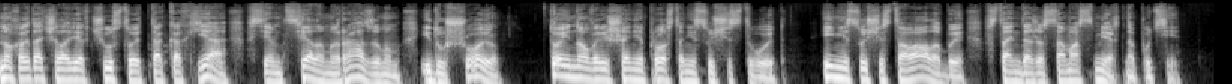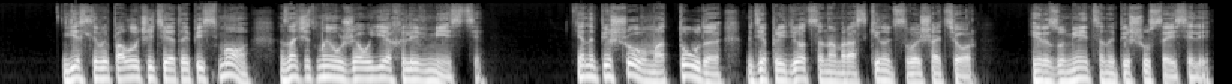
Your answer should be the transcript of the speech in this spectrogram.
Но когда человек чувствует так, как я, всем телом и разумом, и душою, то иного решения просто не существует. И не существовало бы, встань даже сама смерть на пути. Если вы получите это письмо, значит, мы уже уехали вместе. Я напишу вам оттуда, где придется нам раскинуть свой шатер. И, разумеется, напишу Сесили.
